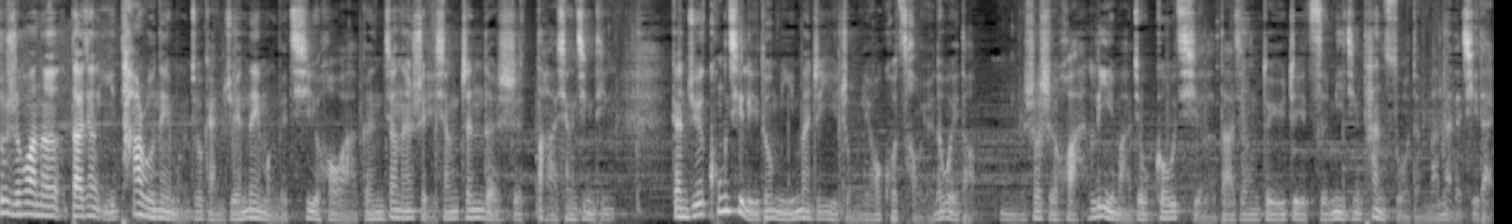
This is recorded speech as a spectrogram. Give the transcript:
说实话呢，大江一踏入内蒙，就感觉内蒙的气候啊，跟江南水乡真的是大相径庭，感觉空气里都弥漫着一种辽阔草原的味道。嗯，说实话，立马就勾起了大江对于这次秘境探索的满满的期待。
